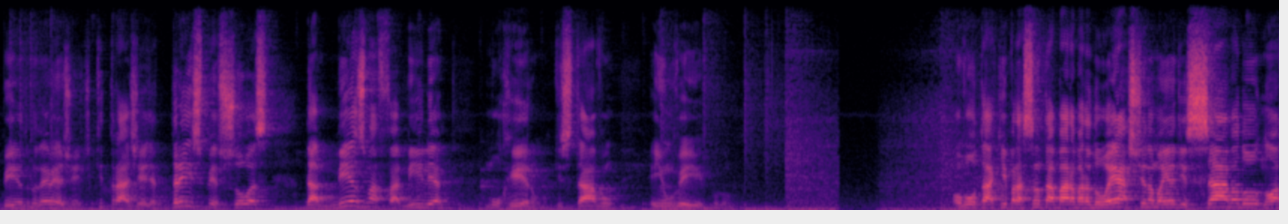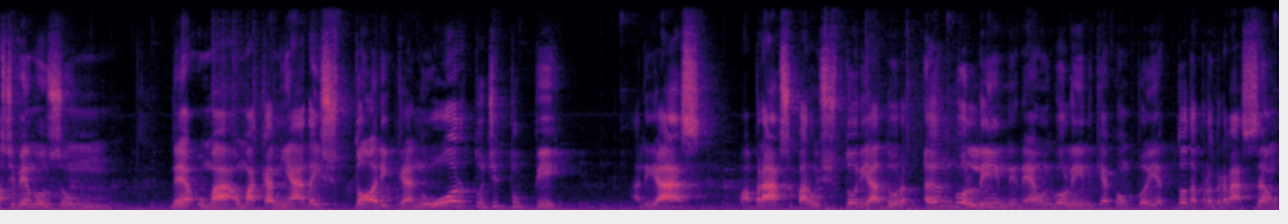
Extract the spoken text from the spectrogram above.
Pedro, né, minha gente? Que tragédia! Três pessoas da mesma família morreram, que estavam em um veículo. Vamos voltar aqui para Santa Bárbara do Oeste. Na manhã de sábado, nós tivemos um né, uma, uma caminhada histórica no Horto de Tupi. Aliás, um abraço para o historiador Angolini, né, o Angolini que acompanha toda a programação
